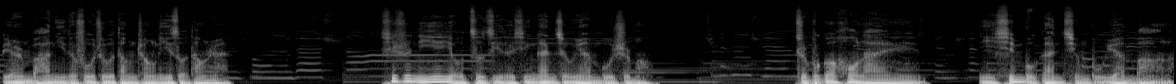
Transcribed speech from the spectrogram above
别人，把你的付出当成理所当然。其实你也有自己的心甘情愿，不是吗？只不过后来，你心不甘情不愿罢了。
